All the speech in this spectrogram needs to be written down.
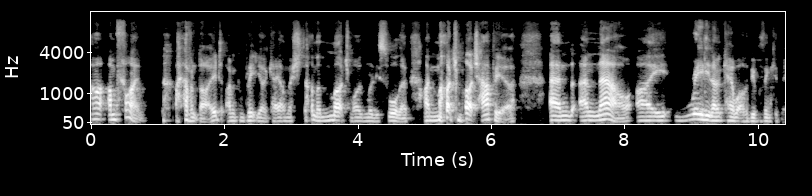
uh, I'm fine. I haven't died. I'm completely okay. I'm a, I'm a much more, I'm really there. I'm much, much happier. And, and now I really don't care what other people think of me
